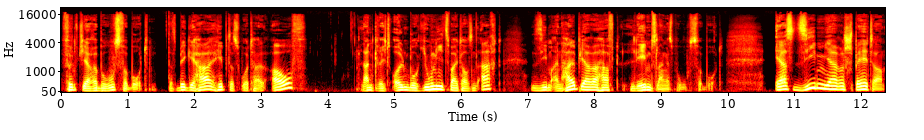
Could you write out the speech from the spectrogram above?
fünf Jahre Berufsverbot. Das BGH hebt das Urteil auf. Landgericht Oldenburg Juni 2008, siebeneinhalb Jahre Haft, lebenslanges Berufsverbot. Erst sieben Jahre später,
